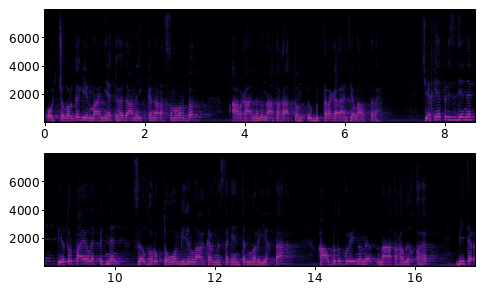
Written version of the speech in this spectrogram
Отчолорга Германия төһөдааны иккаңа рақсаналордор, арғаңыны наатаға аттон ылбыттара гарантиялабыттара. Чехия президенті Петр Павел әппітінен сыл сорук 91 жыллаға карныста тенттен олары ектақ, қалбыт Украинаны наатаға лыққа хөп, битер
